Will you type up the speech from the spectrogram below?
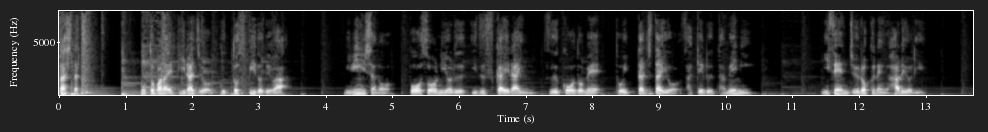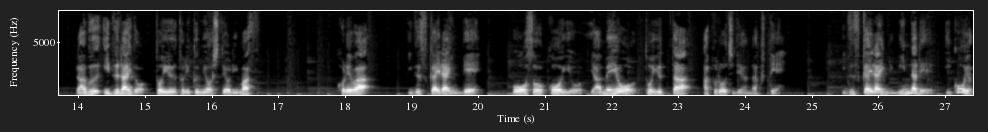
私たち、元バラエティラジオグッドスピードでは、二輪車の暴走による伊豆スカイライン通行止めといった事態を避けるために、2016年春より、ラブイズライドという取り組みをしております。これは、伊豆スカイラインで暴走行為をやめようといったアプローチではなくて、伊豆スカイラインにみんなで行こうよ。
